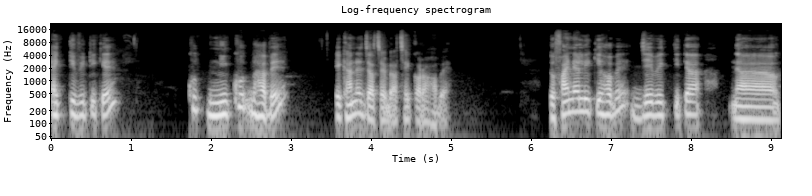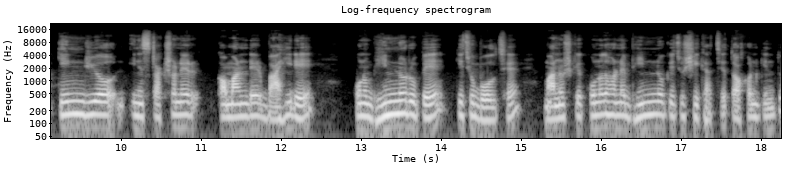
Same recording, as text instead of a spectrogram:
অ্যাক্টিভিটিকে খুব নিখুঁতভাবে এখানে যাচাই বাছাই করা হবে। তো ফাইনালি কি হবে? যে ব্যক্তিটা কেন্দ্রীয় ইনস্ট্রাকশনের কমান্ডের বাহিরে কোনো ভিন্ন রূপে কিছু বলছে, মানুষকে কোনো ধরনের ভিন্ন কিছু শিখাচ্ছে, তখন কিন্তু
